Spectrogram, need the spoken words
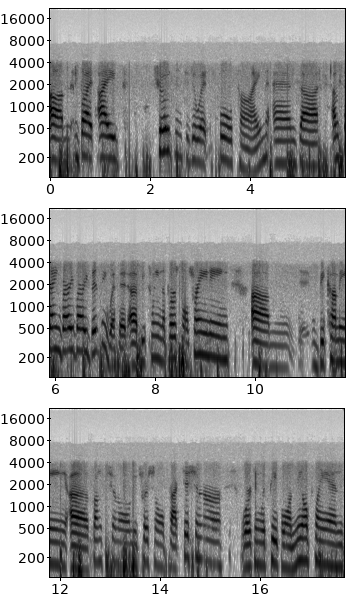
Um, but I've chosen to do it full time, and uh, I'm staying very, very busy with it uh, between the personal training, um, becoming a functional nutritional practitioner, working with people on meal plans,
